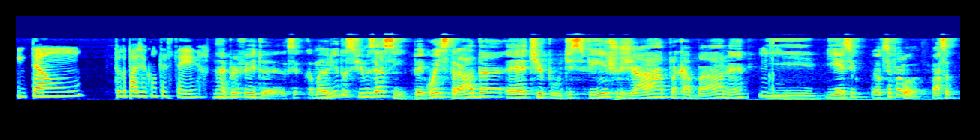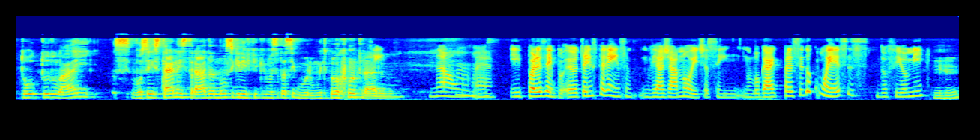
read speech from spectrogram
Então. Tudo pode acontecer. Não, é perfeito. É, A maioria dos filmes é assim. Pegou a estrada, é tipo, desfecho já pra acabar, né? E, e esse é o que você falou. Passa tu- tudo lá e você estar na estrada não significa que você tá seguro. Muito pelo contrário. Sim. Não, Uhum. é. E, por exemplo, eu tenho experiência em viajar à noite, assim, em um lugar parecido com esses do filme. Uhum.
